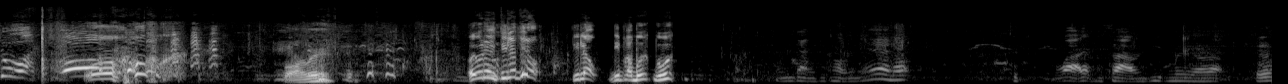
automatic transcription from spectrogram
จั่วโอ้บอกเลยเอ้ยนี่ตีแล้วตีแล้วตีแล้วตีปลาบึกปลาบึกมันดังที่เขาแน่เนาะว่าแล้วผู้สาวหยิบมือเอาละเออ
